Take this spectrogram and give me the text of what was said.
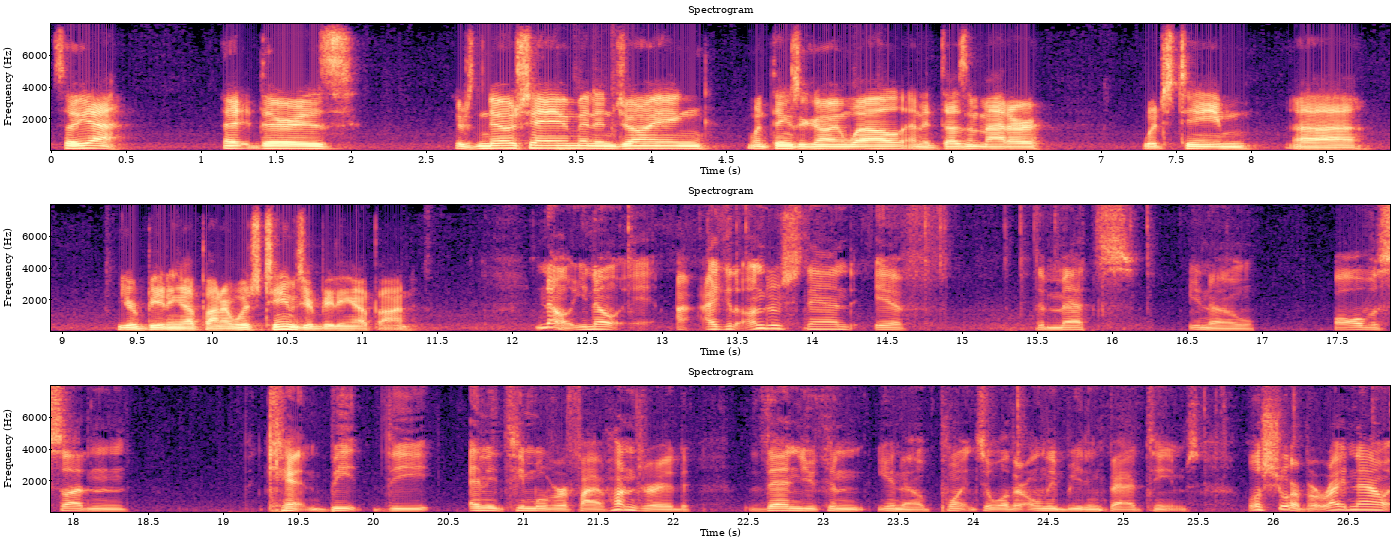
so yeah, uh, there is there's no shame in enjoying when things are going well, and it doesn't matter which team uh, you're beating up on or which teams you're beating up on. No, you know, I, I could understand if the Mets, you know, all of a sudden can't beat the any team over 500 then you can you know point to well they're only beating bad teams. Well sure but right now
